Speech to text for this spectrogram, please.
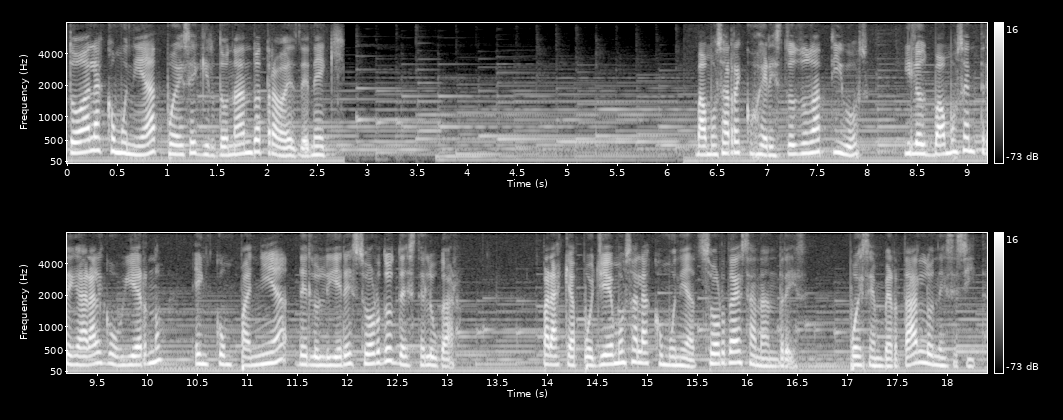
Toda la comunidad puede seguir donando a través de Neki. Vamos a recoger estos donativos y los vamos a entregar al gobierno en compañía de los líderes sordos de este lugar, para que apoyemos a la comunidad sorda de San Andrés, pues en verdad lo necesita.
